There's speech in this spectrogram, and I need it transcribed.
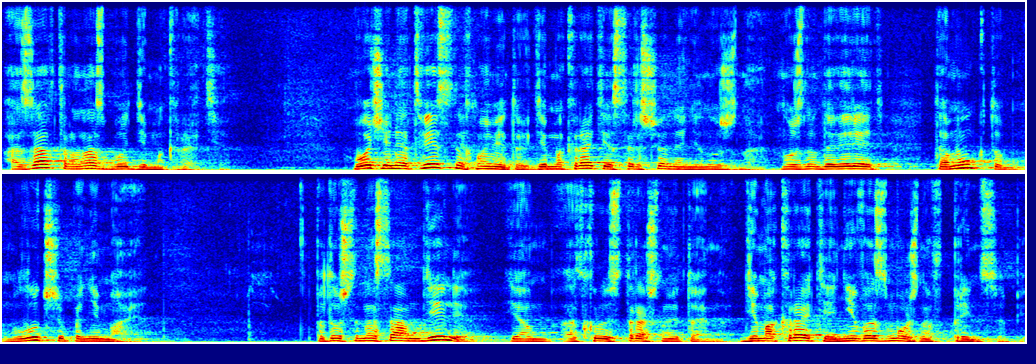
А завтра у нас будет демократия. В очень ответственных моментах демократия совершенно не нужна. Нужно доверять тому, кто лучше понимает. Потому что на самом деле, я вам открою страшную тайну, демократия невозможна в принципе.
